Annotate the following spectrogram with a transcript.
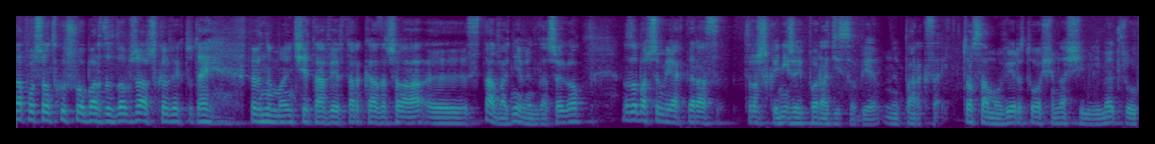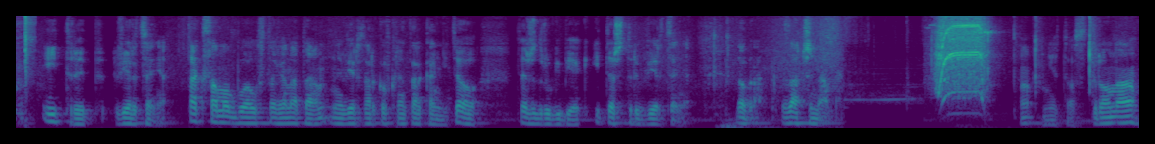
Na początku szło bardzo dobrze, aczkolwiek tutaj w pewnym momencie ta wiertarka zaczęła y, stawać. Nie wiem dlaczego. No zobaczymy jak teraz troszkę niżej poradzi sobie Parkside. To samo wiertło 18 mm i tryb wiercenia. Tak samo była ustawiona ta wiertarko-wkrętarka Niteo. Też drugi bieg i też tryb wiercenia. Dobra, zaczynamy. O, nie ta strona.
